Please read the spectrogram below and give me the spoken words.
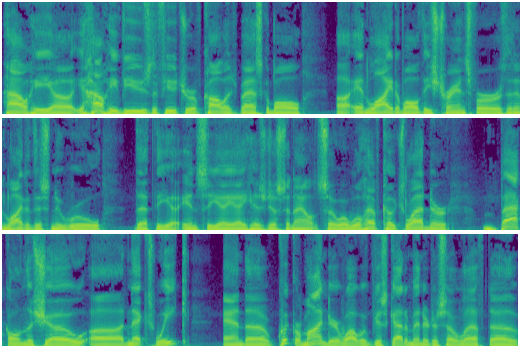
how he uh, how he views the future of college basketball uh, in light of all these transfers and in light of this new rule that the NCAA has just announced. So we'll have Coach Ladner back on the show uh, next week. And a uh, quick reminder while we've just got a minute or so left, uh,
